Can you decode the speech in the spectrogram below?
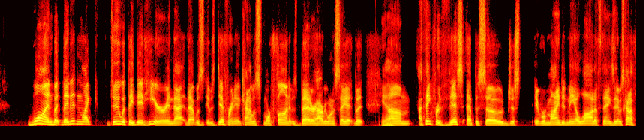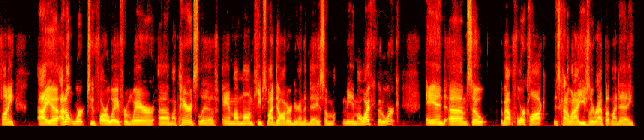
one, but they didn't like do what they did here, and that that was it was different. It kind of was more fun. It was better, however you want to say it. But yeah, um, I think for this episode, just it reminded me a lot of things, and it was kind of funny. I uh, I don't work too far away from where uh, my parents live, and my mom keeps my daughter during the day, so m- me and my wife can go to work. And um, so about four o'clock is kind of when I usually wrap up my day.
